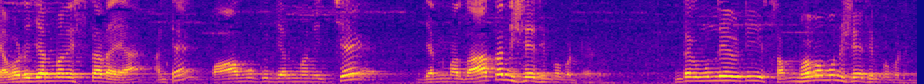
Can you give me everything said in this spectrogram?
ఎవడు జన్మనిస్తాడయా? అంటే పాముకు జన్మనిచ్చే జన్మదాత నిషేధింపబడ్డాడు. ఇంతకుముందు ఏమిటి సంభవము నిషేధింపబడింది.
